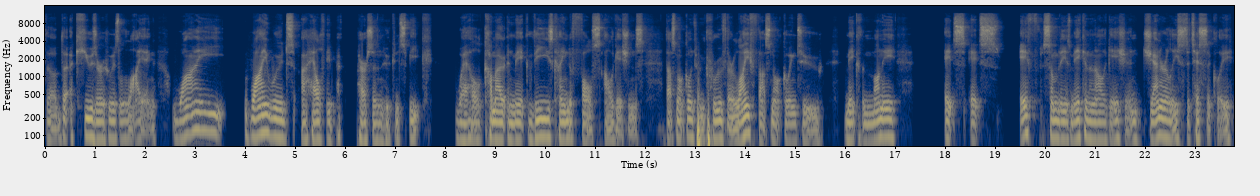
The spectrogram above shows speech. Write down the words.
the the accuser who is lying. Why why would a healthy p- person who can speak well come out and make these kind of false allegations? That's not going to improve their life. That's not going to make them money. It's it's if somebody is making an allegation, generally statistically,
